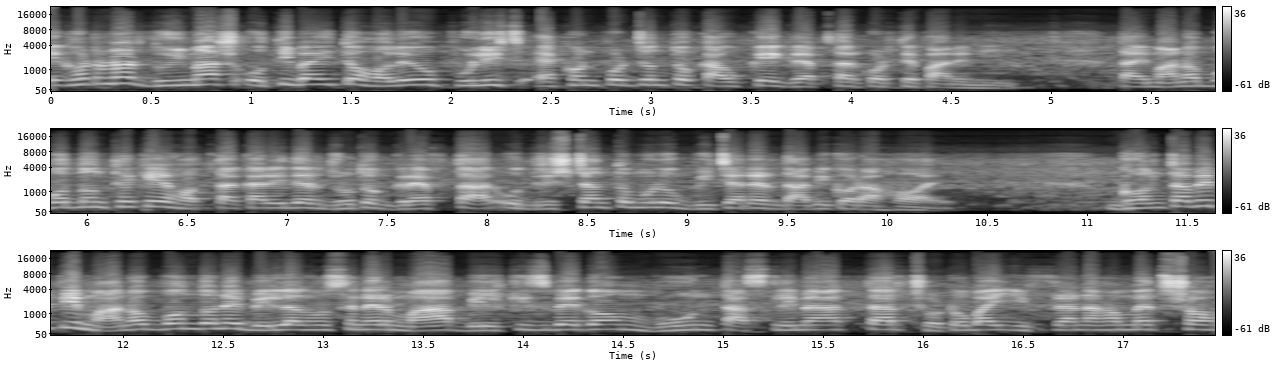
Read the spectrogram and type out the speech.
এ ঘটনার দুই মাস অতিবাহিত হলেও পুলিশ এখন পর্যন্ত কাউকে গ্রেপ্তার করতে পারেনি। তাই মানববন্ধন থেকে হত্যাকারীদের দ্রুত গ্রেফতার ও দৃষ্টান্তমূলক বিচারের দাবি করা হয়। ঘণ্টাব্যাপী মানববন্ধনে বিল্লাল হোসেনের মা বিলকিস বেগম, বোন তাসলিমা আক্তার, ছোট ভাই ইফরান আহমেদ সহ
